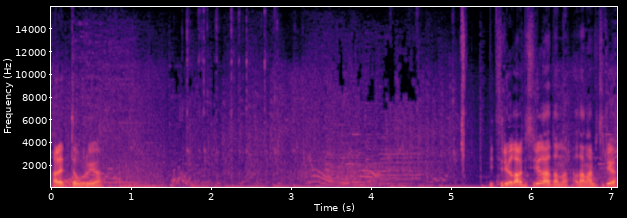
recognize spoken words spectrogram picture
Taret de vuruyor. Bitiriyorlar bitiriyorlar adamlar. Adamlar bitiriyor.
